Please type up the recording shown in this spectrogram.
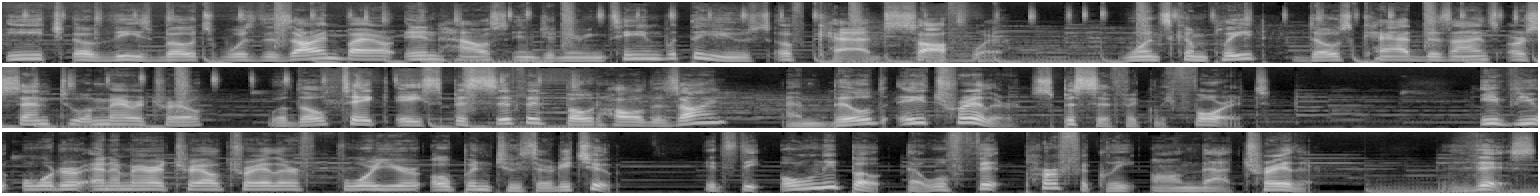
Each of these boats was designed by our in-house engineering team with the use of CAD software. Once complete, those CAD designs are sent to Ameratrail where they'll take a specific boat hull design and build a trailer specifically for it. If you order an Ameratrail trailer for your Open 232, it's the only boat that will fit perfectly on that trailer. This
